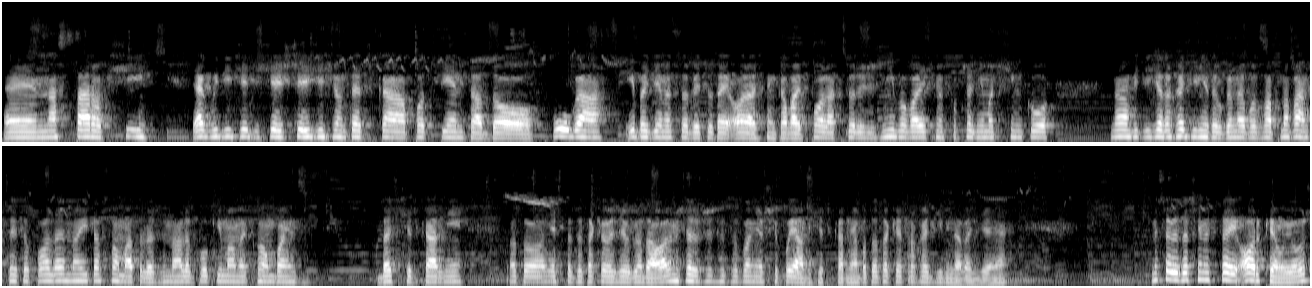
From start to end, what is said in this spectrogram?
e, na Starowsi. Jak widzicie dzisiaj 60 podpięta do pługa i będziemy sobie tutaj orać ten kawałek pola, który żniwowaliśmy w poprzednim odcinku. No widzicie trochę dziwnie to wygląda, bo zapnowałem sobie to pole, no i ta słoma to leży, no ale póki mamy kombajn bez sieczkarni, no to niestety tak to będzie wyglądało, ale myślę, że w przyszłym sezonie już się pojawi sieczkarnia, bo to takie trochę dziwne będzie, nie? My sobie zaczniemy tutaj orkę już,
